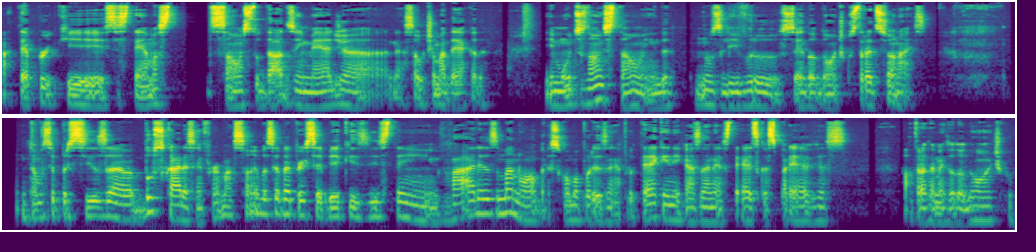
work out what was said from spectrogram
Até porque esses temas são estudados em média nessa última década e muitos não estão ainda nos livros endodônticos tradicionais. Então você precisa buscar essa informação e você vai perceber que existem várias manobras, como por exemplo técnicas anestésicas prévias ao tratamento odontológico,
